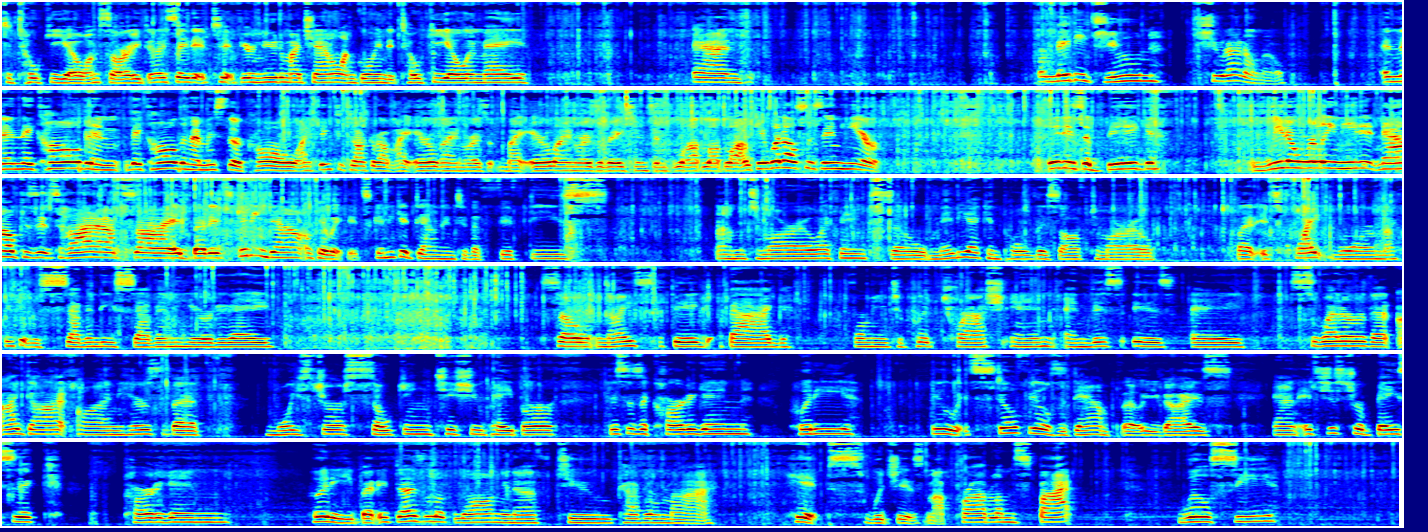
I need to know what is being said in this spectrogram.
To Tokyo. I'm sorry. Did I say that if you're new to my channel, I'm going to Tokyo in May. And or maybe June. Shoot, I don't know. And then they called and they called and I missed their call. I think to talk about my airline res my airline reservations and blah blah blah. Okay, what else is in here? It is a big. We don't really need it now because it's hot outside, but it's getting down. Okay, wait, it's gonna get down into the 50s um tomorrow, I think. So maybe I can pull this off tomorrow but it's quite warm. I think it was 77 here today. So nice big bag for me to put trash in. And this is a sweater that I got on, here's the moisture soaking tissue paper. This is a cardigan hoodie. Ooh, it still feels damp though, you guys. And it's just your basic cardigan hoodie, but it does look long enough to cover my hips, which is my problem spot. We'll see.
